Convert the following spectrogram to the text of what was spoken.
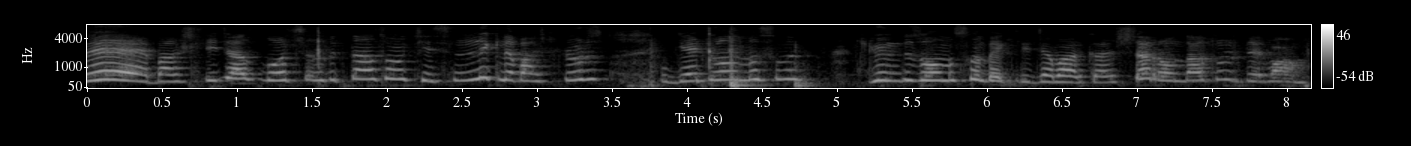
Ve başlayacağız. Bu açıldıktan sonra kesinlikle başlıyoruz. Gece olmasını, gündüz olmasını bekleyeceğim arkadaşlar. Ondan sonra devam.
